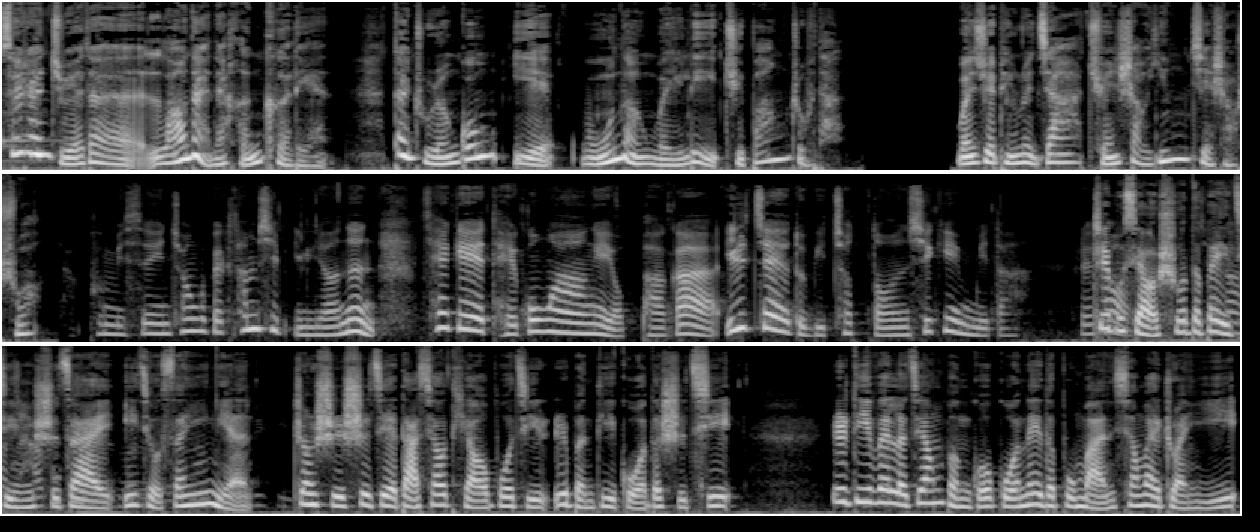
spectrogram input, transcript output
虽然觉得老奶奶很可怜，但主人公也无能为力去帮助她。文学评论家全少英介绍说。작품이쓰인1931년은세계대공황의여파가일제에도미쳤던시기입니다这部小说的背景是在一九三一年，正是世界大萧条波及日本帝国的时期。日帝为了将本国国内的不满向外转移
